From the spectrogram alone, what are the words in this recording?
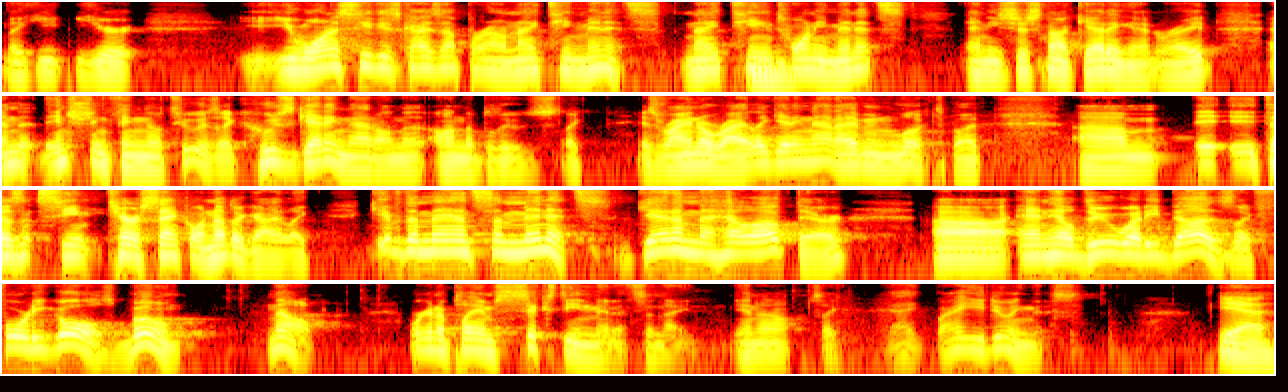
Like you, you're, you want to see these guys up around 19 minutes, 19, mm-hmm. 20 minutes, and he's just not getting it. Right. And the interesting thing though, too, is like, who's getting that on the, on the blues? Like, is Ryan O'Reilly getting that? I haven't even looked, but um, it, it doesn't seem Tarasenko, another guy like Give the man some minutes. Get him the hell out there, uh, and he'll do what he does, like 40 goals. Boom. No, we're gonna play him 16 minutes a night. You know, it's like, hey, why are you doing this? Yeah,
